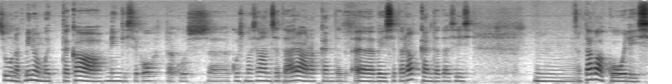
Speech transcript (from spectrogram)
suunab minu mõtte ka mingisse kohta, kus, äh, kus ma saan seda ära rakendada äh, või seda rakendada siis mm, tavakoolis.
